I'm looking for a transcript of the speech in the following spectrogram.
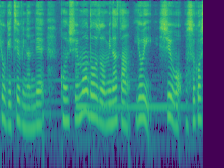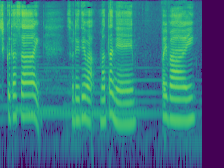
今日月曜日なんで今週もどうぞ皆さん良い週をお過ごしください。それではまたね。バイバイ。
